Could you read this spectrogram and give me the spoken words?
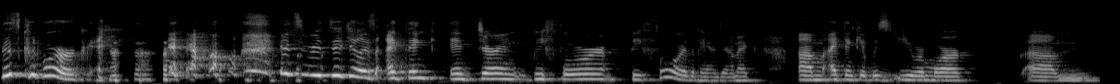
this could work it's ridiculous i think it during before before the pandemic um, I think it was you were more. Um,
